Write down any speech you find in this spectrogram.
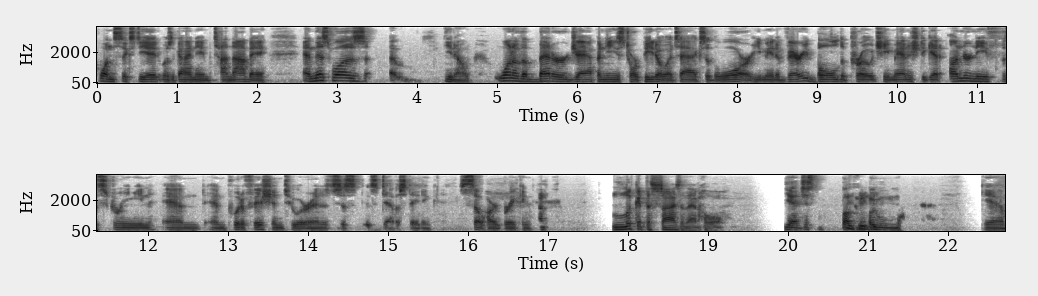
168 was a guy named Tanabe, and this was, uh, you know, one of the better Japanese torpedo attacks of the war. He made a very bold approach. He managed to get underneath the screen and and put a fish into her, and it's just it's devastating. so heartbreaking. Look at the size of that hole. Yeah, just boom. Yeah.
